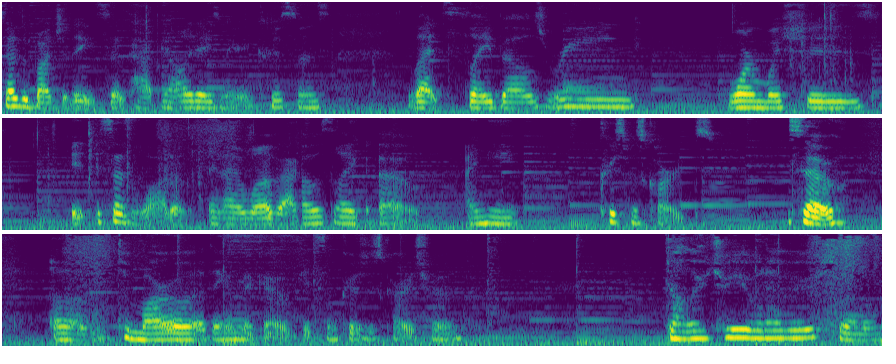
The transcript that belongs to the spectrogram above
says a bunch of things. It says Happy Holidays, Merry Christmas, Let Sleigh Bells Ring, Warm Wishes, it, it, says a lot of and i love that i was like oh i need christmas cards so um tomorrow i think i'm gonna go get some christmas cards from dollar tree or whatever so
